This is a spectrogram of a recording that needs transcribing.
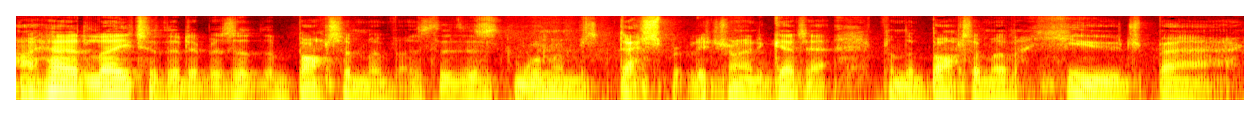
I heard later that it was at the bottom of this woman was desperately trying to get it from the bottom of a huge bag,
